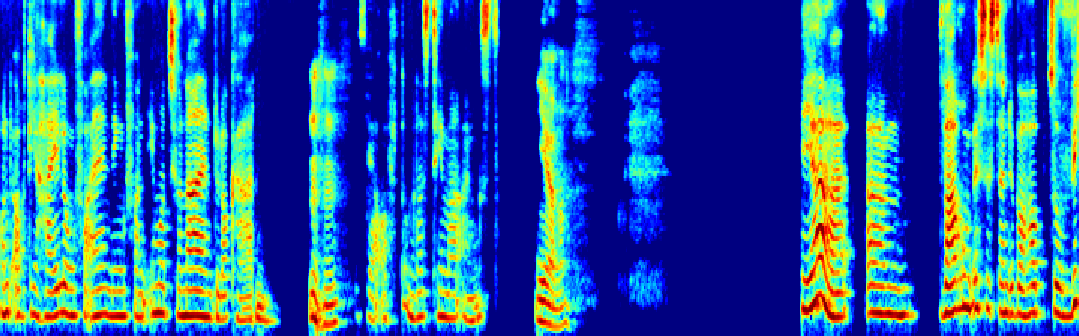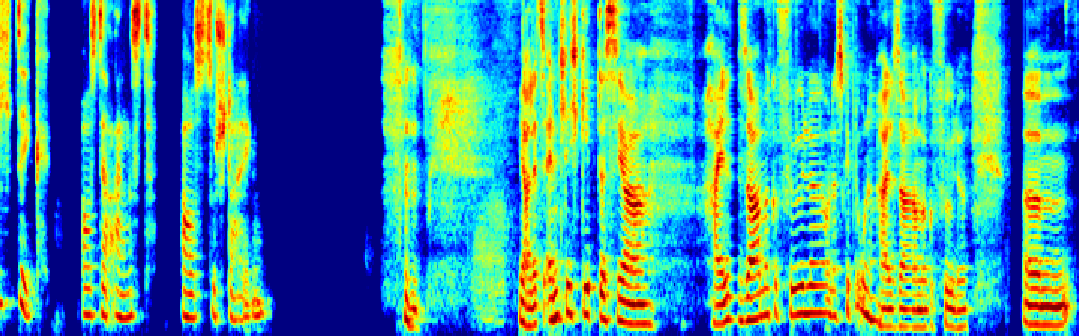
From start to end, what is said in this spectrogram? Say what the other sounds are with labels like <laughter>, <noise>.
und auch die Heilung vor allen Dingen von emotionalen Blockaden. Mhm. Ja oft um das Thema Angst. Ja. Ja, ähm, warum ist es denn überhaupt so wichtig, aus der Angst auszusteigen? <laughs> Ja, letztendlich gibt es ja heilsame Gefühle und es gibt unheilsame Gefühle. Ähm,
